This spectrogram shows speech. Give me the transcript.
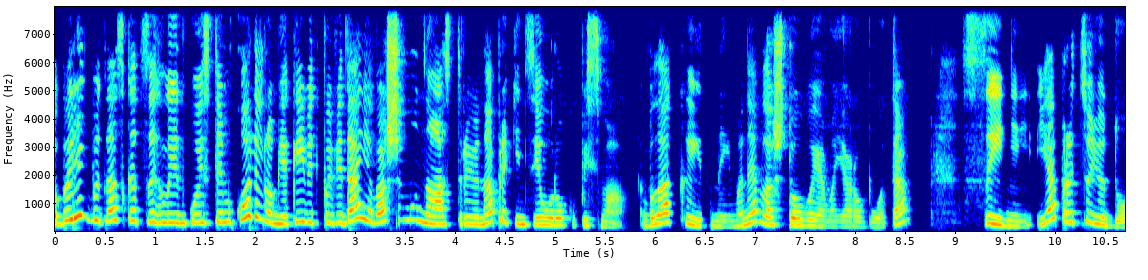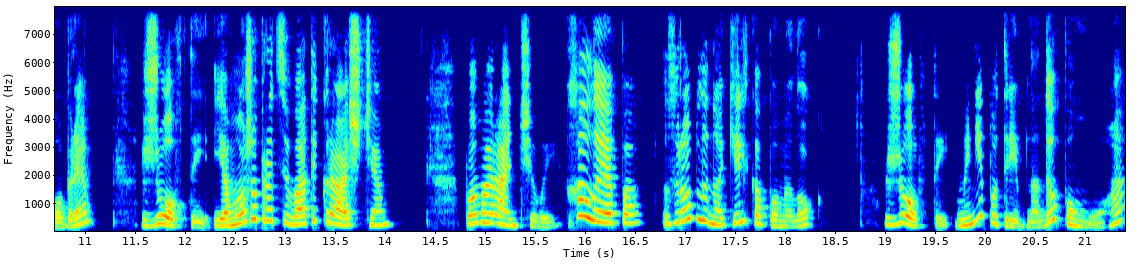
Оберіть, будь ласка, цеглинку із тим кольором, який відповідає вашому настрою наприкінці уроку письма. Блакитний мене влаштовує моя робота. Синій я працюю добре. Жовтий я можу працювати краще. Помаранчевий халепа. Зроблено кілька помилок. Жовтий мені потрібна допомога.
